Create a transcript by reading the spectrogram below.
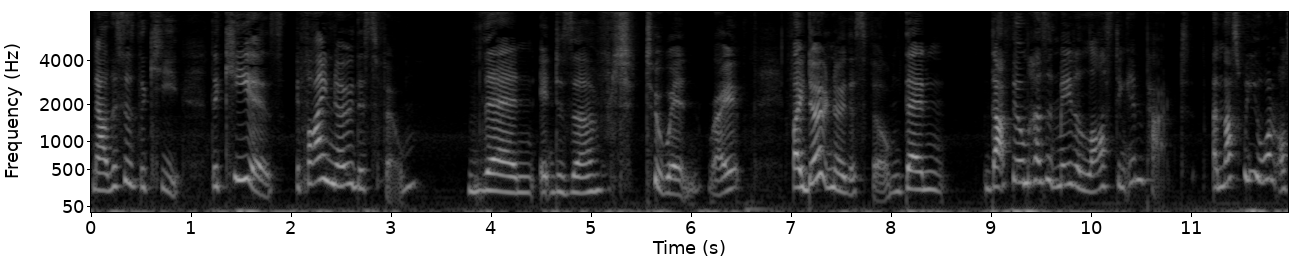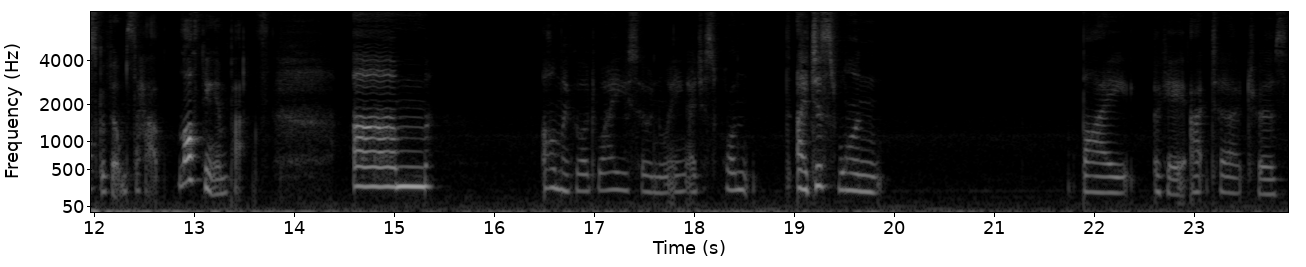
Now, this is the key. The key is if I know this film, then it deserved to win, right? If I don't know this film, then that film hasn't made a lasting impact. And that's what you want Oscar films to have lasting impacts. Um, oh my god, why are you so annoying? I just want, I just want. By okay, actor, actress.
